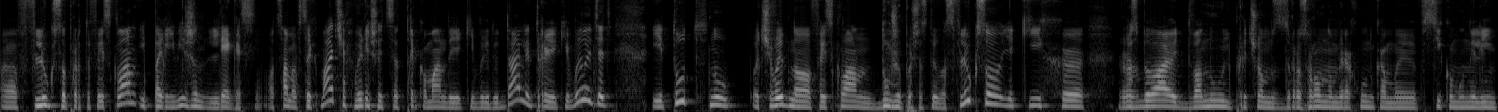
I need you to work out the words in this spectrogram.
е, Fluxo проти Face Clan і Parivision Legacy. От саме в цих матчах вирішиться три команди, які вийдуть далі, три, які вилетять. І тут, ну, очевидно, Face Clan дуже пощастило з Fluxo, яких е, розбивають 2-0, причому з розгромними рахунками всі, кому не лінь.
